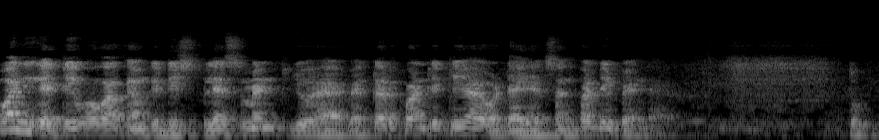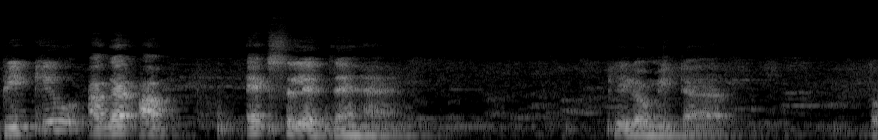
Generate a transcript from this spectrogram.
वह निगेटिव होगा, क्योंकि डिस्प्लेसमेंट जो है वेक्टर क्वांटिटी है, वो डायरेक्शन पर डिपेंड है। तो क्यू अगर आप x लेते हैं, किलोमीटर तो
